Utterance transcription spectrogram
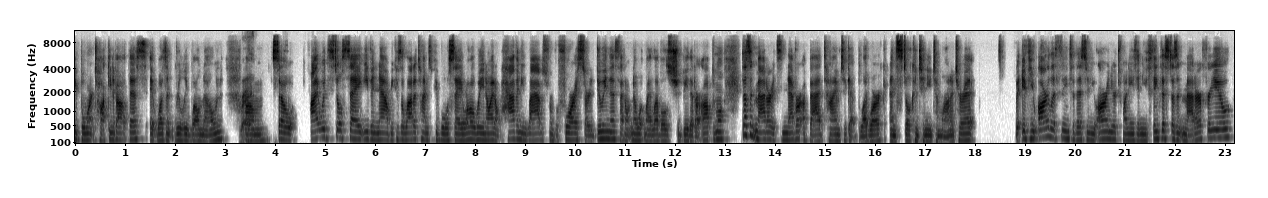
people weren't talking about this. It wasn't really well known. Right. um, so I would still say, even now, because a lot of times people will say, oh, well, you know, I don't have any labs from before I started doing this. I don't know what my levels should be that are optimal. Doesn't matter. It's never a bad time to get blood work and still continue to monitor it. But if you are listening to this and you are in your 20s and you think this doesn't matter for you,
